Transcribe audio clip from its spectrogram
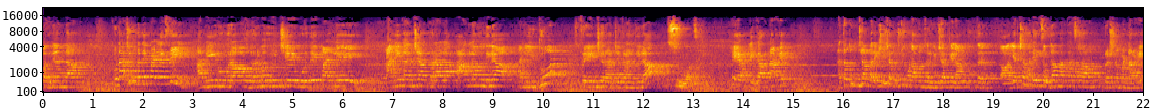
पहिल्यांदा कुणाचे मुर्दे पाडले असतील आम्ही उमराव धर्मगुरूंचे मुर्दे पाडले. अनेकांच्या घराला आग लावून दिल्या आणि इथून फ्रेंच राज्यक्रांतीला सुरुवात झाली. हे आपले कारण आहेत आता तुमच्या परीक्षेच्या दृष्टिकोनातून जर विचार केला तर याच्यामध्ये चौदा मार्काचा हा प्रश्न पडणार आहे.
